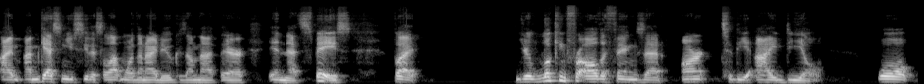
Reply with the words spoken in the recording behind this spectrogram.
I'm, I'm guessing you see this a lot more than I do because I'm not there in that space. But you're looking for all the things that aren't to the ideal. Well,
